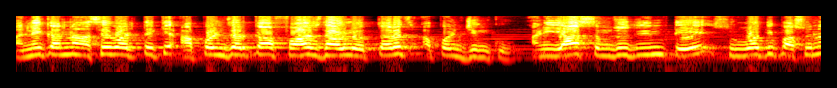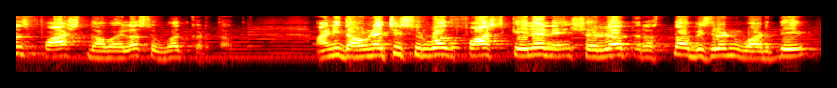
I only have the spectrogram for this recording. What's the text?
अनेकांना असे वाटते की आपण जर का फास्ट धावलो तरच आपण जिंकू आणि या समजुतीने ते सुरुवातीपासूनच फास्ट धावायला सुरुवात करतात. आणि धावण्याची सुरुवात फास्ट केल्याने शरीरात रक्ताभिसरण वाढते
